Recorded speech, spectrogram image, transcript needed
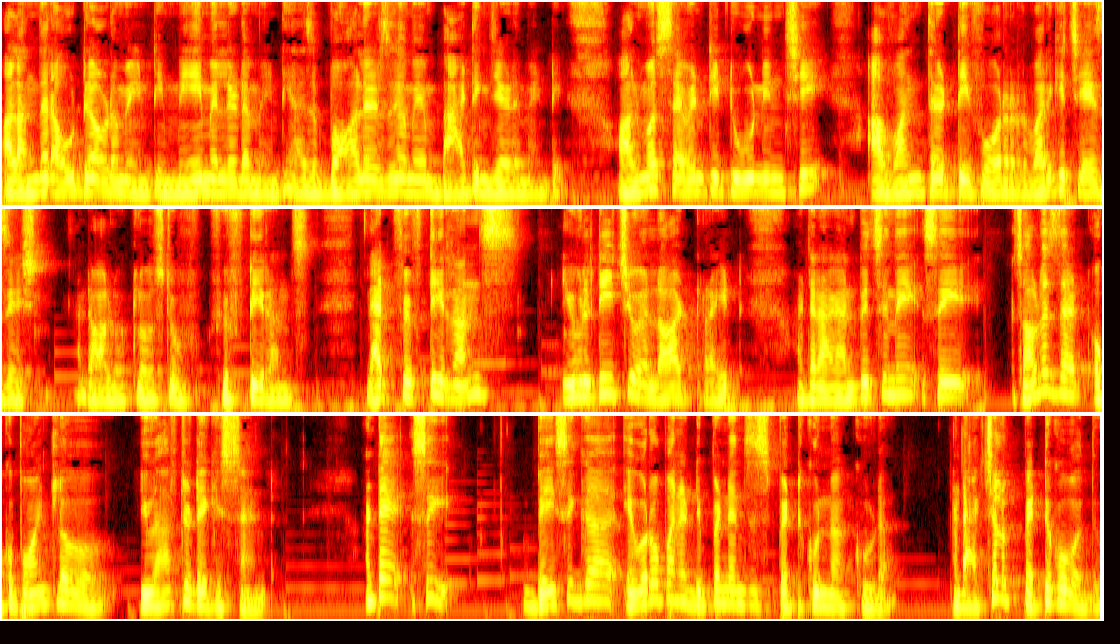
వాళ్ళందరూ అవుట్ రావడం ఏంటి? మేము వెళ్ళడం ఏంటి? యాజ్ అ బౌలర్స్గా మేము బ్యాటింగ్ చేయడం ఏంటి? ఆల్మోస్ట్ సెవెంటీ టూ నుంచి ఆ వన్ థర్టీ ఫోర్ వరకు చేజ్ చేసిన అంటే almost close to fifty runs that fifty runs you will teach you a lot right అంటే నాకు అనిపించింది సి ఇట్స్ ఆల్వేస్ దట్ ఒక పాయింట్లో you have to take a stand అంటే సి బేసిక్గా ఎవరో పైన డిపెండెన్సీస్ పెట్టుకున్నా కూడా అంటే యాక్చువల్ పెట్టుకోవద్దు.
